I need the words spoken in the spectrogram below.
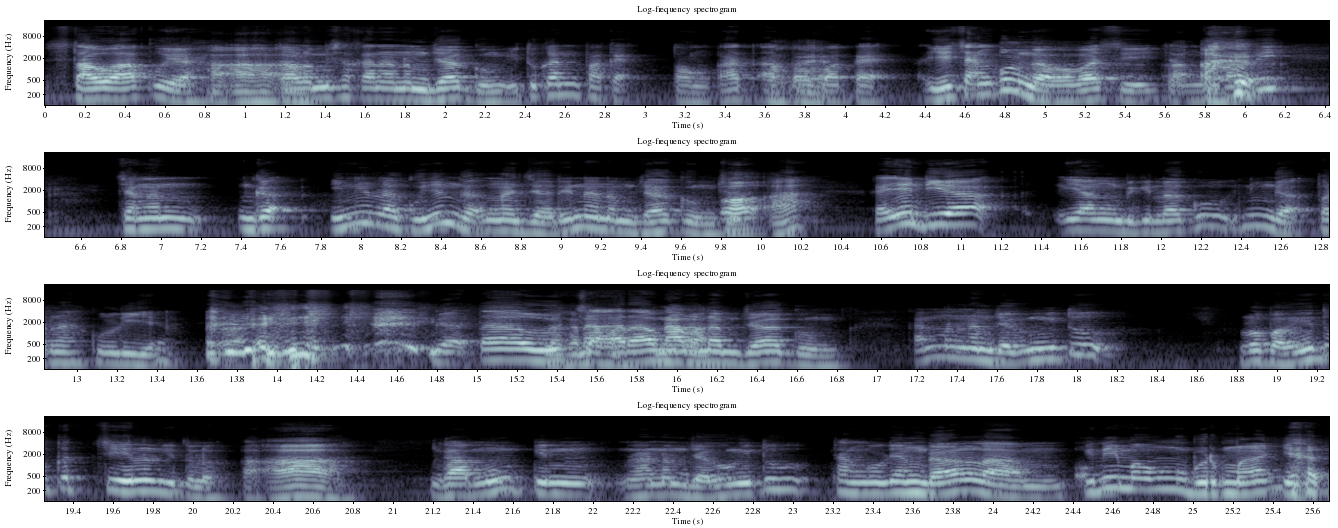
Setahu aku ya, ah, ah. kalau misalkan nanam jagung itu kan pakai tongkat atau Pakai. ya cangkul nggak apa-apa sih, cangkul. Tapi jangan nggak ini lagunya nggak ngajarin nanam jagung. cuy. Oh, ah? Kayaknya dia yang bikin lagu ini nggak pernah kuliah. nggak tahu kenapa? cara menanam jagung. Kan menanam jagung itu lubangnya itu kecil gitu loh. Ah, ah. Nggak mungkin nanam jagung itu tanggul yang dalam. Oh. Ini mau ngubur mayat.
